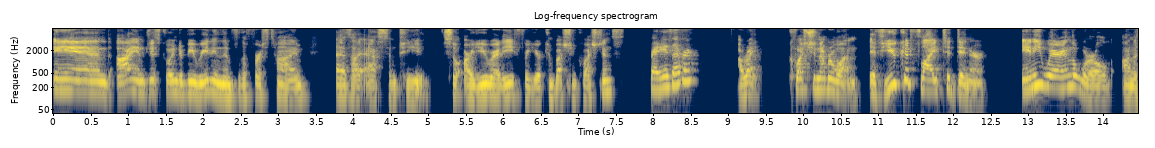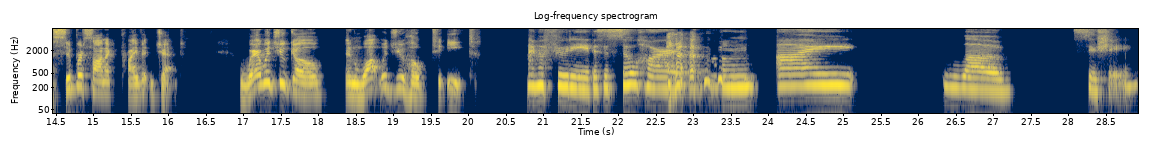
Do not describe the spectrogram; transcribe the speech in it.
And I am just going to be reading them for the first time as I ask them to you. So are you ready for your combustion questions? Ready as ever. All right. Question number one If you could fly to dinner anywhere in the world on a supersonic private jet, where would you go and what would you hope to eat? I'm a foodie. This is so hard. um, I love sushi.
